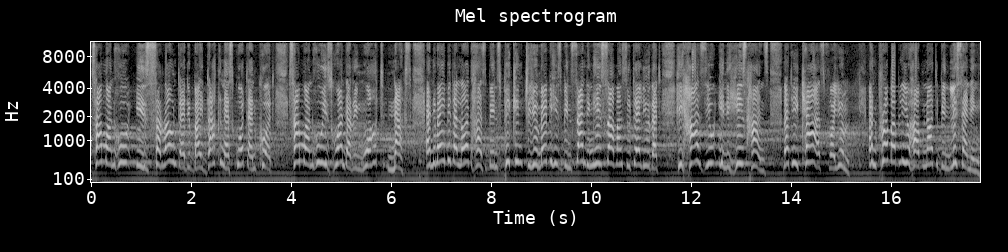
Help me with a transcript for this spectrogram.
someone who is surrounded by darkness, quote unquote, someone who is wondering what next. And maybe the Lord has been speaking to you. Maybe He's been sending His servants to tell you that He has you in His hands, that He cares for you. And probably you have not been listening.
